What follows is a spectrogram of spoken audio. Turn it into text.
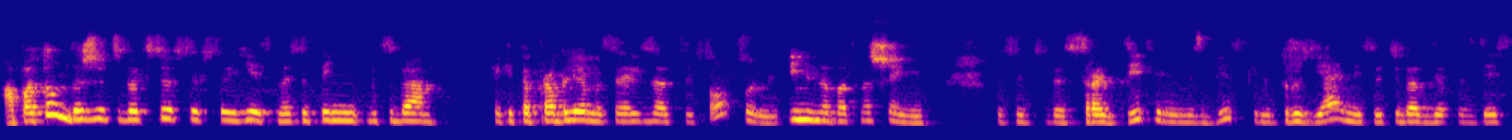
а потом даже у тебя все-все-все есть, но если ты, у тебя какие-то проблемы с реализацией в социуме, именно в отношениях, то есть у тебя с родителями, с близкими, с друзьями, если у тебя где-то здесь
